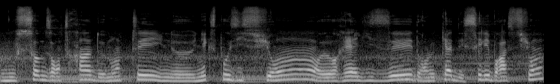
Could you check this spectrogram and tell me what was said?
Nous sommes en train de monter une, exposition euh, réalisée dans le cadre des célébrations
